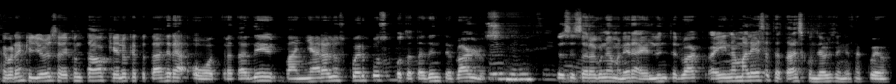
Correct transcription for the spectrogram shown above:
¿Se acuerdan que yo les había contado que lo que trataba de hacer era o tratar de bañar a los cuerpos o tratar de enterrarlos? Entonces, eso de alguna manera, él lo enterró ahí en la maleza, trataba de esconderlos en esa cueva.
